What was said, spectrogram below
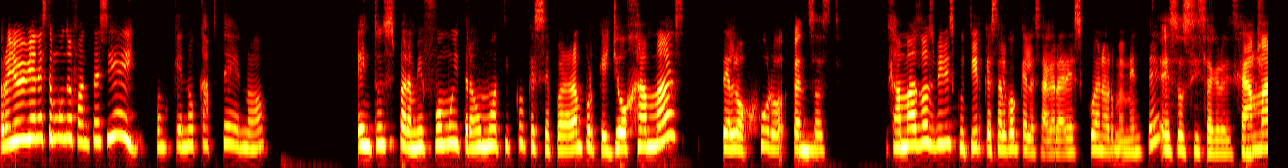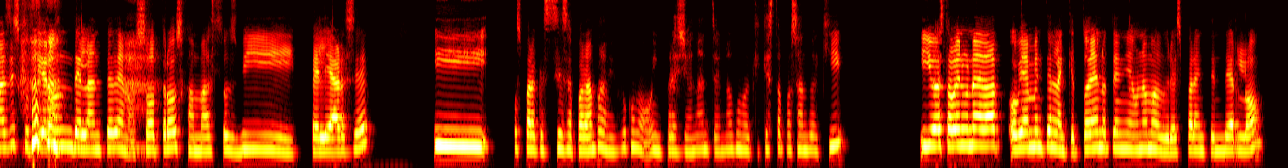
Pero yo vivía en este mundo de fantasía y como que no capté, ¿no? Entonces para mí fue muy traumático que se separaran porque yo jamás, te lo juro, pensaste. Jamás los vi discutir, que es algo que les agradezco enormemente. Eso sí se agradece. Jamás discutieron delante de nosotros, jamás los vi pelearse. Y pues para que se separaran para mí fue como impresionante, ¿no? Como que, ¿qué está pasando aquí? Y yo estaba en una edad, obviamente, en la que todavía no tenía una madurez para entenderlo.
